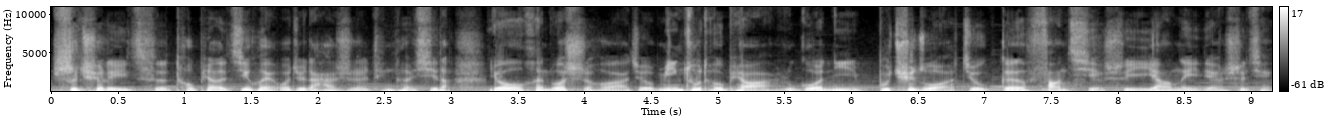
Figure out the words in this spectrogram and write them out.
失去了一次投票的机会，我觉得还是挺可惜的。有很多时候啊，就民主投票啊，如果你不去做，就跟放弃是一样的一件事情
